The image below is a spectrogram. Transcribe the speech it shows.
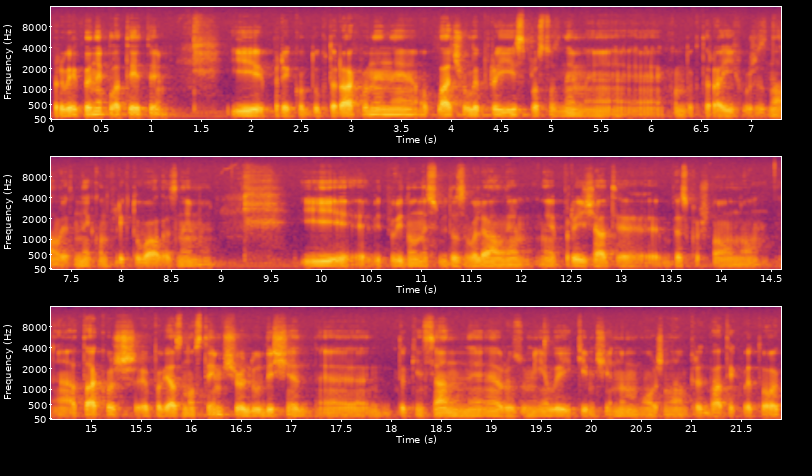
привикли не платити. І при кондукторах вони не оплачували проїзд, просто з ними кондуктора їх вже знали, не конфліктували з ними. І відповідно вони собі дозволяли е, приїжджати безкоштовно. А також е, пов'язано з тим, що люди ще е, до кінця не розуміли, яким чином можна придбати квиток.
